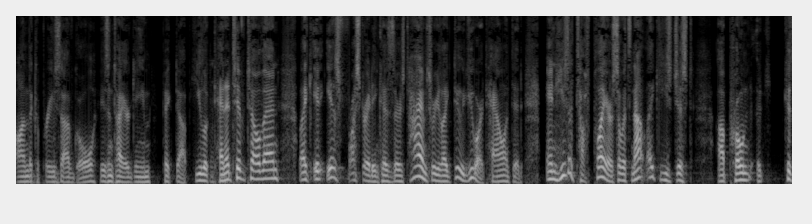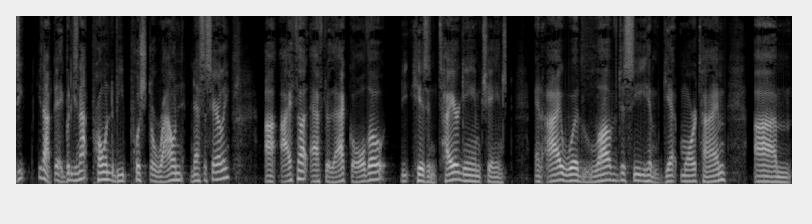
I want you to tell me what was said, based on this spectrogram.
on the Kaprizov goal, his entire game picked up. He looked tentative till then. Like it is frustrating because there's times where you're like, dude, you are talented, and he's a tough player. So it's not like he's just uh, prone because he, he's not big, but he's not prone to be pushed around necessarily. Uh, I thought after that goal, though, his entire game changed, and I would love to see him get more time um,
